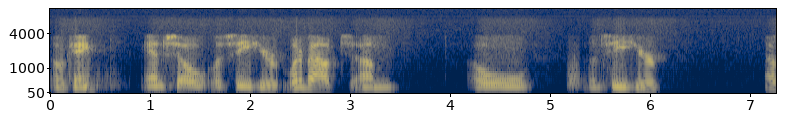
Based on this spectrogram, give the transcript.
Right. Okay. And so let's see here. What about, um, oh, let's see here. Uh,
